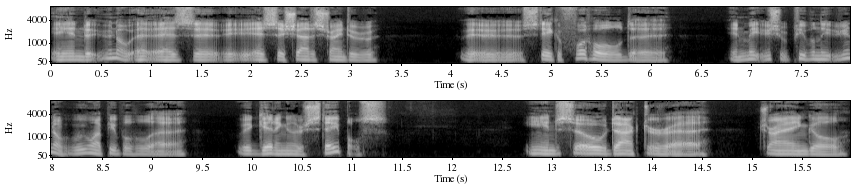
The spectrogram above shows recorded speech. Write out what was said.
and, you know, as, uh, as Seshat is trying to uh, stake a foothold uh, and make sure people need, you know, we want people uh, getting their staples. And so Dr. Uh, Triangle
